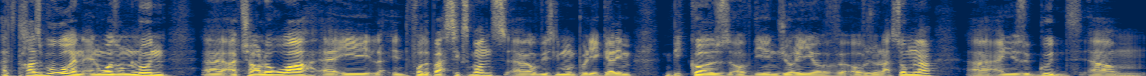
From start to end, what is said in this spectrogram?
at Strasbourg and, and was on loan uh, at Charleroi uh, for the past six months. obviously, Montpellier got him because of the injury of of Jonas Omlin, and he's a good um,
